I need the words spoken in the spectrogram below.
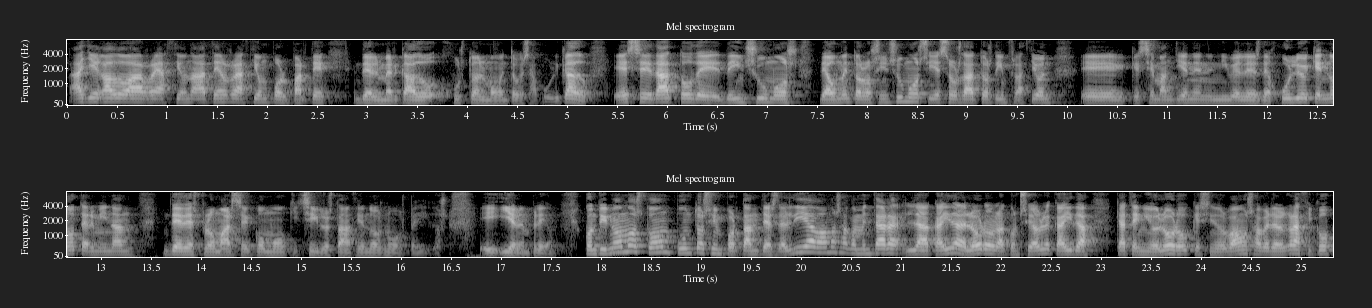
ha llegado a reaccionar, a tener reacción por parte del mercado justo en el momento que se ha publicado. Ese dato de, insumos, de aumento de los insumos y esos datos de inflación eh, que se mantienen en niveles de julio y que no terminan de desplomarse como sí lo están haciendo los nuevos pedidos y el empleo. Continuamos con puntos importantes del día vamos a comentar la caída del oro, la considerable caída que ha tenido el oro, que si nos vamos a ver el gráfico,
